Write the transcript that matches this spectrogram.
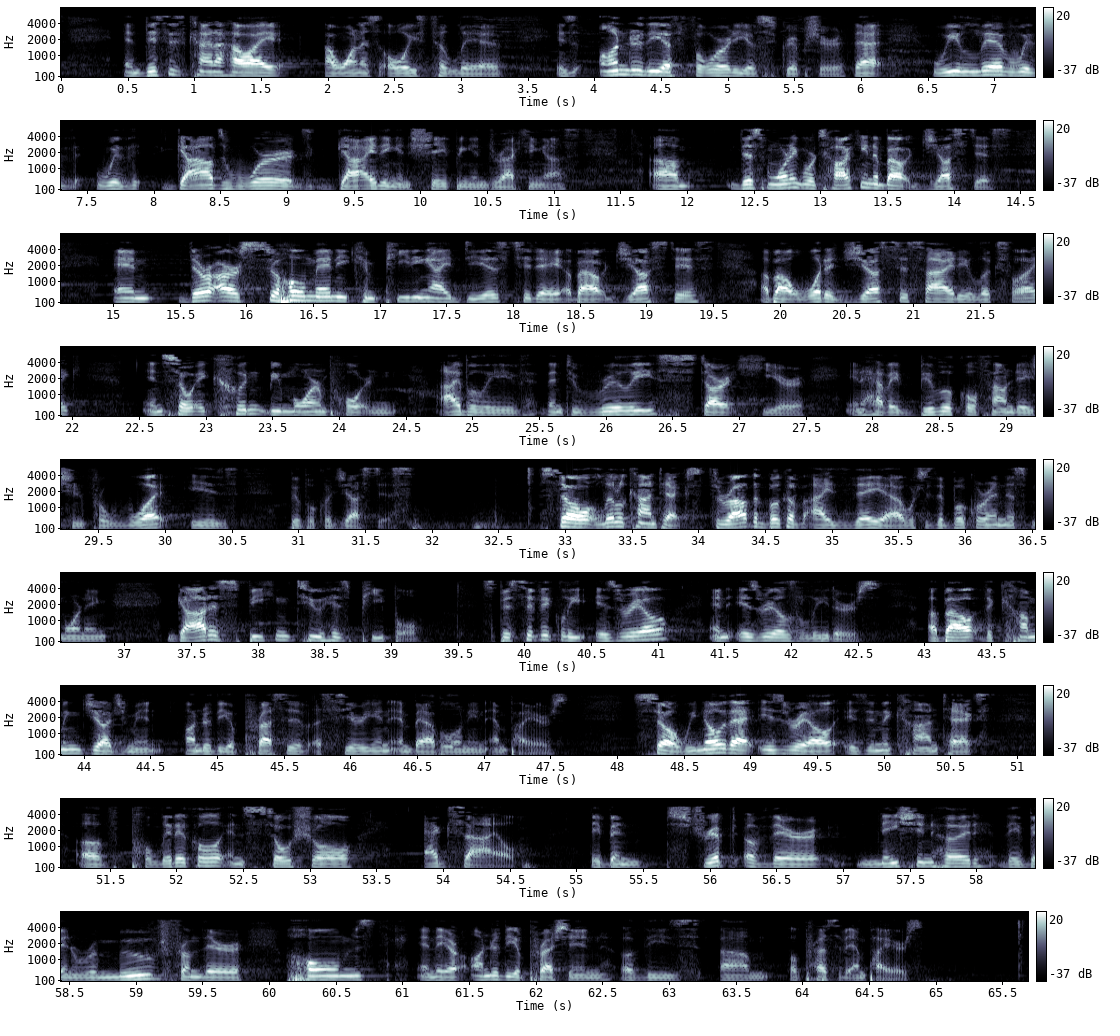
and this is kind of how I I want us always to live is under the authority of Scripture, that we live with, with God's words guiding and shaping and directing us. Um, this morning we're talking about justice. And there are so many competing ideas today about justice, about what a just society looks like. And so it couldn't be more important, I believe, than to really start here and have a biblical foundation for what is biblical justice. So, a little context. Throughout the book of Isaiah, which is the book we're in this morning, God is speaking to his people, specifically Israel and Israel's leaders, about the coming judgment under the oppressive Assyrian and Babylonian empires. So, we know that Israel is in the context of political and social exile They've been stripped of their nationhood. They've been removed from their homes, and they are under the oppression of these um, oppressive empires.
